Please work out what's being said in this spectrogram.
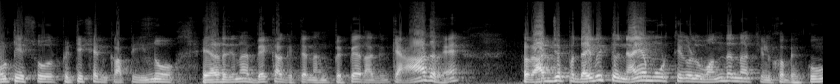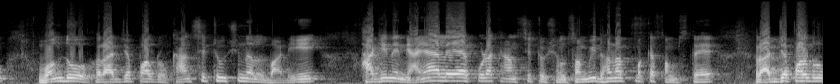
ನೋಟಿಸು ಪಿಟಿಷನ್ ಕಾಪಿ ಇನ್ನೂ ಎರಡು ದಿನ ಬೇಕಾಗುತ್ತೆ, ನಾನು ಪ್ರಿಪೇರ್ ಆಗೋಕ್ಕೆ. ಆದರೆ ರಾಜ್ಯ, ದಯವಿಟ್ಟು ನ್ಯಾಯಮೂರ್ತಿಗಳು ಒಂದನ್ನು ತಿಳ್ಕೋಬೇಕು. ಒಂದು ರಾಜ್ಯಪಾಲರು ಕಾನ್ಸ್ಟಿಟ್ಯೂಷನಲ್ ಬಾಡಿ ಹಾಗೆಯೇ ನ್ಯಾಯಾಲಯ ಕೂಡ ಕಾನ್ಸ್ಟಿಟ್ಯೂಷನಲ್ ಸಂವಿಧಾನಾತ್ಮಕ ಸಂಸ್ಥೆ, ರಾಜ್ಯಪಾಲರು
